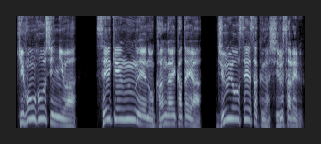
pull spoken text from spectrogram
基本方針には、政権運営の考え方や重要政策が記される。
